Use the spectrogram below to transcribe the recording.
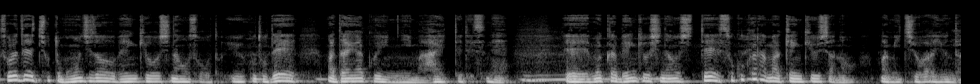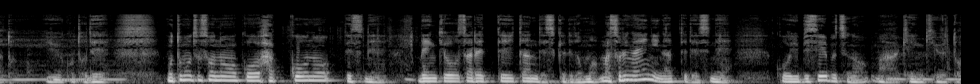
それでちょっともう一度勉強し直そうということで、まあ、大学院に今入ってですね、えー、もう一回勉強し直してそこからまあ研究者のまあ道を歩んだということでもともとそのこう発酵のですね勉強をされていたんですけれども、まあ、それが縁になってですねこういう微生物のまあ研究と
